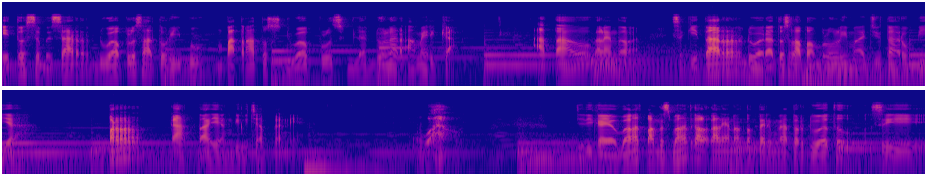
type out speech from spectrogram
itu sebesar 21.429 dolar Amerika atau kalian tahu sekitar 285 juta rupiah per kata yang diucapkannya. Wow. Jadi kayak banget, pantas banget kalau kalian nonton Terminator 2 tuh si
